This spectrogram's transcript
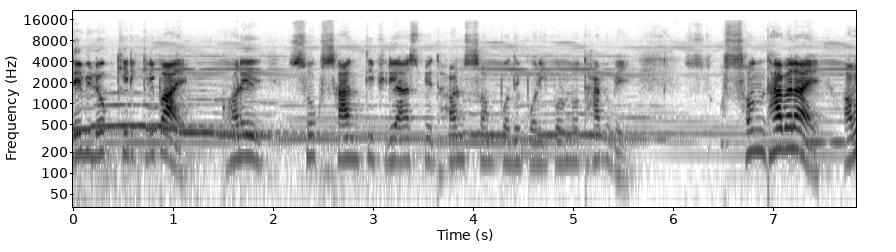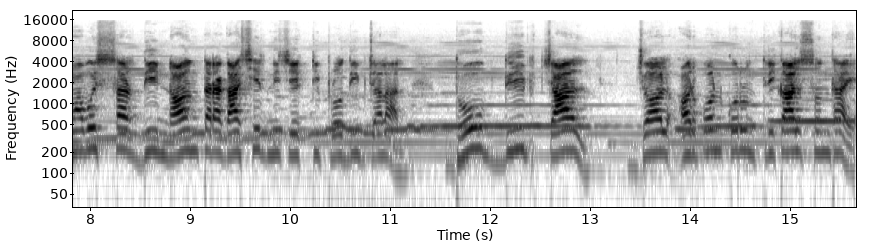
দেবী লক্ষ্মীর কৃপায় ঘরে সুখ শান্তি ফিরে আসবে, ধন সম্পদে পরিপূর্ণ থাকবে। সন্ধ্যাবেলায় অমাবস্যার দিন নয়নতারা গাছের নিচে একটি প্রদীপ জ্বালান। ধূপ দ্বীপ চাল, জল অর্পণ করুন ত্রিকাল সন্ধ্যায়।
